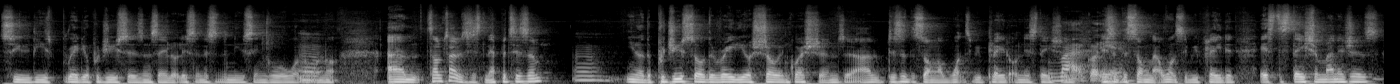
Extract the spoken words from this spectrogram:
to these radio producers and say, "Look, listen, this is the new single, or whatnot, whatnot." Um, sometimes it's just nepotism. You know, the producer of the radio show in question. so, uh, this is the song I want to be played on this station. Right, got this you. is the song that wants to be played in. It's the station managers.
